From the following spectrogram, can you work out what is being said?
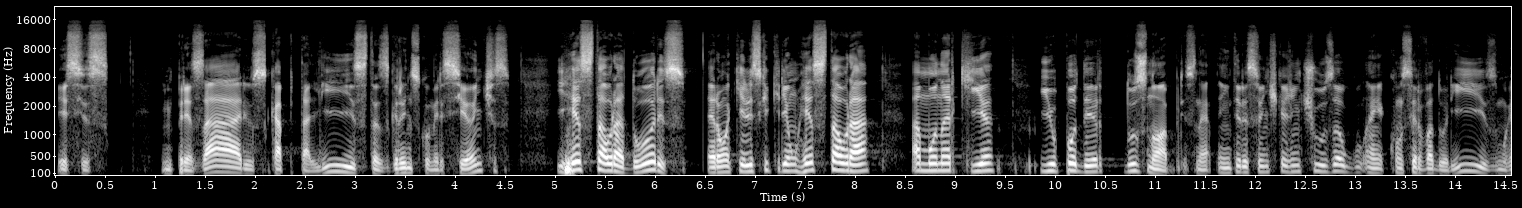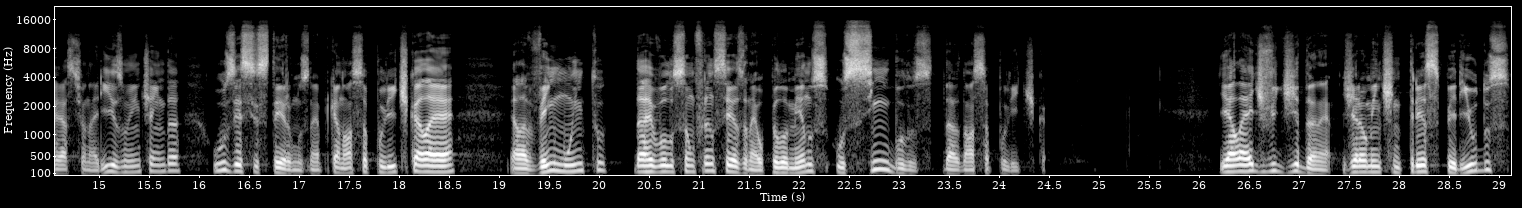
esses empresários, capitalistas, grandes comerciantes, e restauradores, eram aqueles que queriam restaurar a monarquia e o poder dos nobres. Né? É interessante que a gente usa é, conservadorismo, reacionarismo, a gente ainda usa esses termos, né? porque a nossa política ela é, ela vem muito da Revolução Francesa, né? ou pelo menos os símbolos da nossa política. E ela é dividida, né? geralmente em três períodos.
